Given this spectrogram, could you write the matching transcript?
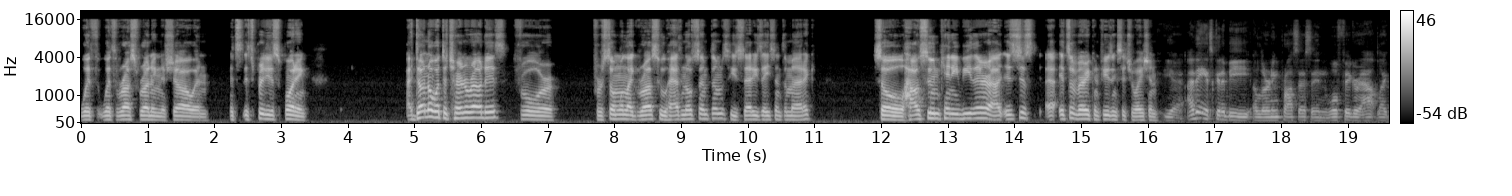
with with Russ running the show, and it's it's pretty disappointing. I don't know what the turnaround is for for someone like Russ who has no symptoms. He said he's asymptomatic. So how soon can he be there? Uh, it's just uh, it's a very confusing situation. Yeah, I think it's going to be a learning process, and we'll figure out like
